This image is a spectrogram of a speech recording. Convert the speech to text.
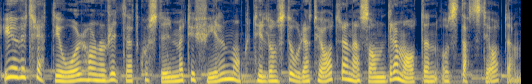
I över 30 år har hon ritat kostymer till film och till de stora teatrarna som Dramaten och Stadsteatern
